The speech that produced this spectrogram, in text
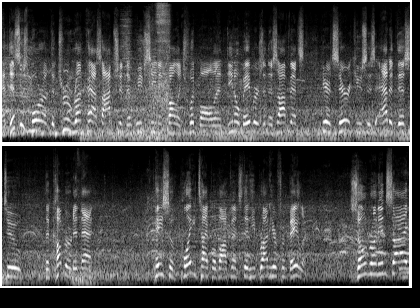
And this is more of the true run-pass option that we've seen in college football. And Dino Babers in this offense here at Syracuse has added this to the cupboard in that pace of play type of offense that he brought here from Baylor. Zone run inside,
